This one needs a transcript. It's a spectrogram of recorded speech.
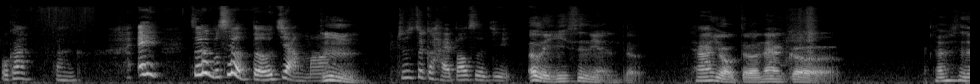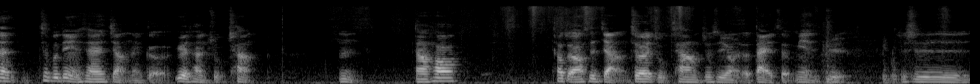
我看法兰克，哎、这个不是有得奖吗？嗯，就是这个海报设计，二零一四年的，他有得那个，他是在这部电影是在讲那个乐团主唱，嗯，然后他主要是讲这位主唱就是永远都戴着面具，就是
